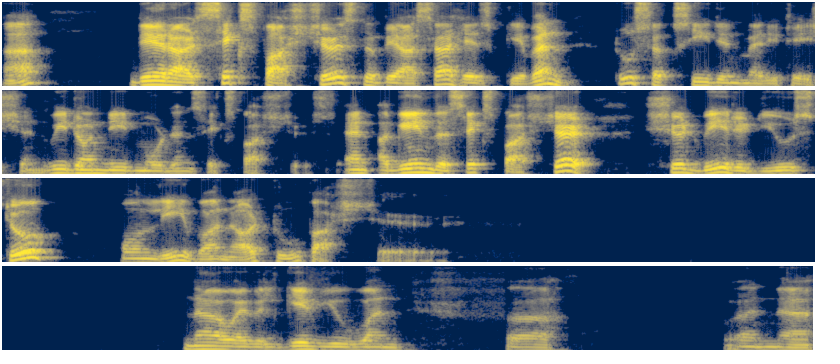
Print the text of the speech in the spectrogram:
uh, there are six postures the Vyasa has given to succeed in meditation. We don't need more than six postures. And again, the six posture should be reduced to only one or two posture. Now I will give you one, uh, one uh,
